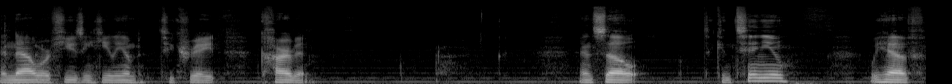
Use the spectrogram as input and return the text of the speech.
and now we're fusing helium to create carbon. And so to continue we have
